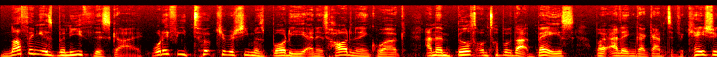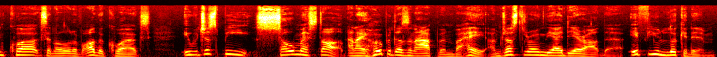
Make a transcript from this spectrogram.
Nothing is beneath this guy. What if he took Kirishima's body and his hardening quirk and then built on top of that base by adding gigantification quirks and a lot of other quirks? It would just be so messed up. And I hope it doesn't happen, but hey, I'm just throwing the idea out there. If you look at him,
